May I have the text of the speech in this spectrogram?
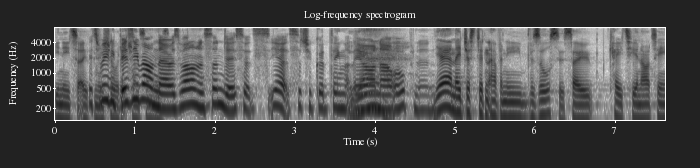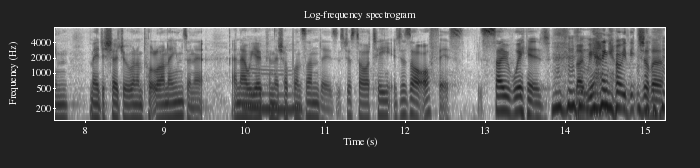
you need to open. It's really busy around there as well on a Sunday, so it's yeah, it's such a good thing that they yeah. are now opening. Yeah, and they just didn't have any resources, so Katie and our team made a schedule and put our names in it. And now we open the shop on mm. Sundays. It's just our team. It's just our office. It's so weird. like we hang out with each other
